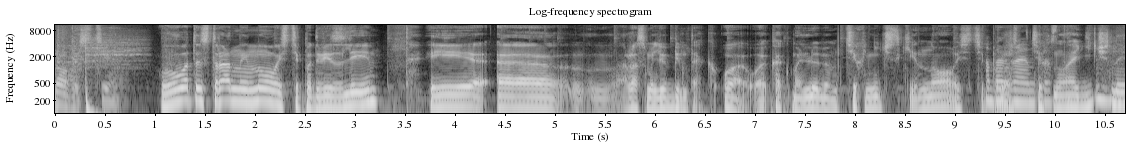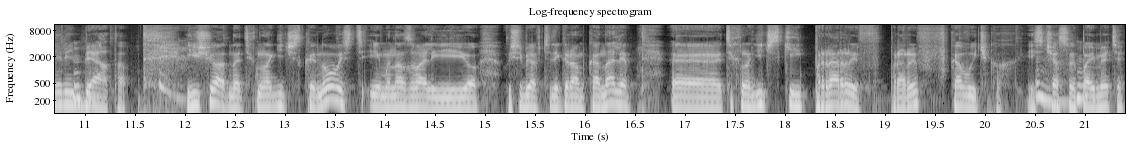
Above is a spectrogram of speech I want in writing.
новости. Вот и странные новости подвезли. И э, раз мы любим так, ой, ой, как мы любим технические новости, Обожаем просто технологичные ребята. Еще одна технологическая новость, и мы назвали ее у себя в телеграм-канале э, технологический прорыв. Прорыв в кавычках. И сейчас вы поймете,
